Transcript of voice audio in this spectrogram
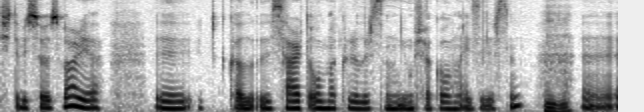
işte bir söz var ya e, kal, sert olma kırılırsın, yumuşak olma ezilirsin. Hı hı. E,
